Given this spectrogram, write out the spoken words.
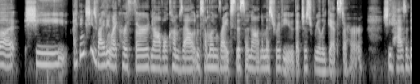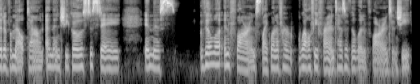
But she, I think she's writing like her third novel comes out, and someone writes this anonymous review that just really gets to her. She has a bit of a meltdown, and then she goes to stay in this villa in Florence, like one of her wealthy friends has a villa in Florence and she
